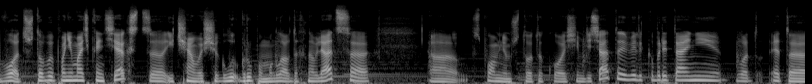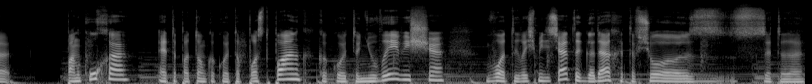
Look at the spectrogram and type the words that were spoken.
Вот, чтобы понимать контекст э, и чем вообще группа могла вдохновляться, э, вспомним, что такое 70-е в Великобритании. Вот это панкуха, это потом какой-то постпанк, какое-то wave Вот, и в 80-х годах это все это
